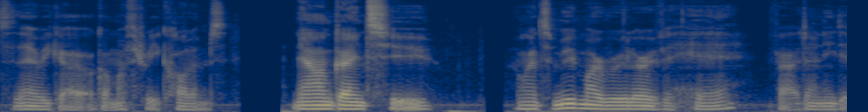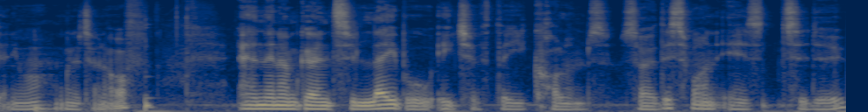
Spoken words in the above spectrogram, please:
So there we go, I've got my three columns. Now I'm going to I'm going to move my ruler over here. In fact, I don't need it anymore. I'm going to turn it off. And then I'm going to label each of the columns. So this one is to do.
